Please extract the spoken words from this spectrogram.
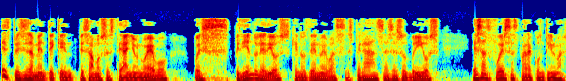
es precisamente que empezamos este año nuevo, pues pidiéndole a Dios que nos dé nuevas esperanzas, esos bríos, esas fuerzas para continuar,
